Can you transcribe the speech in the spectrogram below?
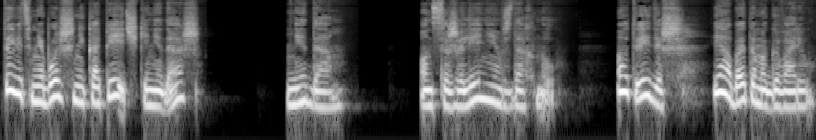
Ты ведь мне больше ни копеечки не дашь? Не дам. Он с сожалением вздохнул. Вот видишь, я об этом и говорю.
